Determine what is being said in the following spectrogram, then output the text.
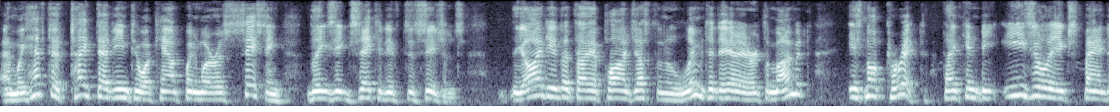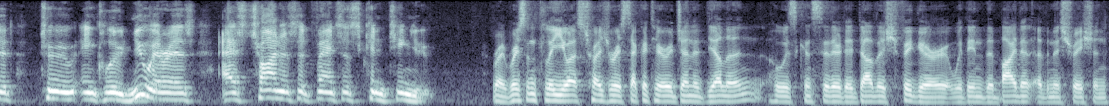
And we have to take that into account when we're assessing these executive decisions. The idea that they apply just in a limited area at the moment is not correct. They can be easily expanded to include new areas as China's advances continue. Right. Recently, U.S. Treasury Secretary Janet Yellen, who is considered a dovish figure within the Biden administration,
